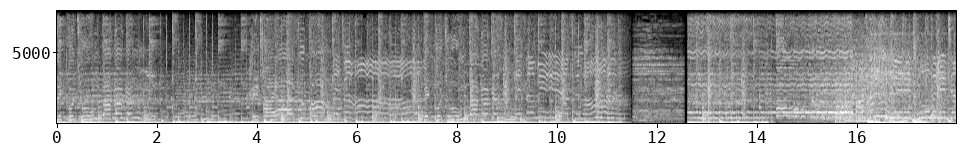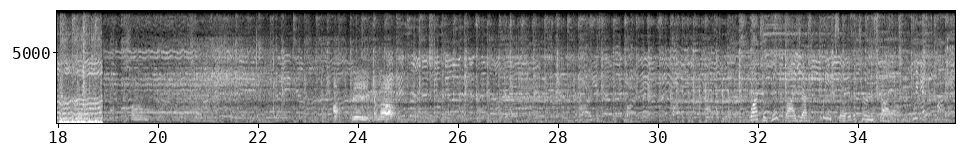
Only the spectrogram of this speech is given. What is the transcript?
देखो झूमता गगन छाया три, канал. Watch as this guy just leaps over the turnstile. We just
